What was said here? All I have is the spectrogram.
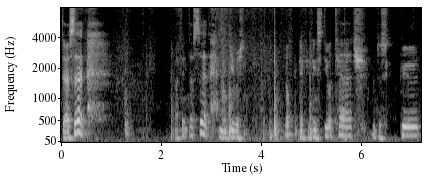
That's it. I think that's it. I'm gonna give it, nope, everything's still attached, which is good.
